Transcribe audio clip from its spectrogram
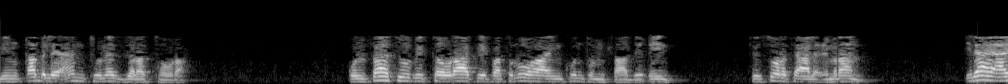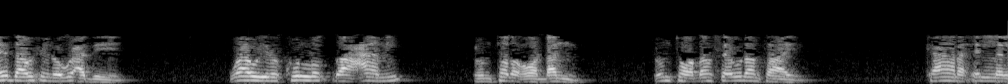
min qabli an tunazla atawra qul faatuu bitawraati fatluuha in kuntum saadiqiin fi suurati ali cimraan ilaahay aayaddaa wuxuu inoogu caddeeyey waxa uu yidhi kullu dacaami cuntada oo dhan cuntoo dhan say u dhan tahay kaana xillan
